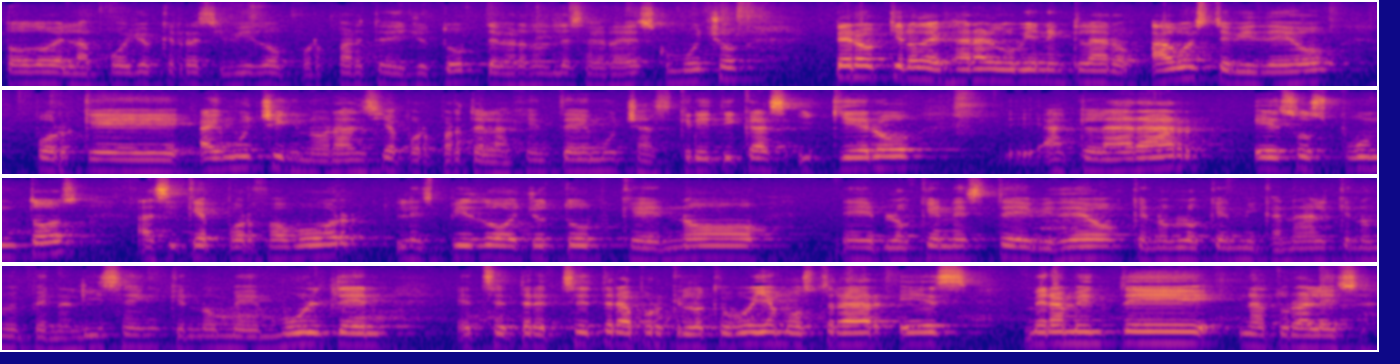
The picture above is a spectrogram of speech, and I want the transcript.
todo el apoyo que he recibido por parte de YouTube. De verdad les agradezco mucho. Pero quiero dejar algo bien en claro. Hago este video porque hay mucha ignorancia por parte de la gente, hay muchas críticas y quiero aclarar esos puntos. Así que por favor les pido YouTube que no eh, bloqueen este video, que no bloqueen mi canal, que no me penalicen, que no me multen, etcétera, etcétera, porque lo que voy a mostrar es meramente naturaleza.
